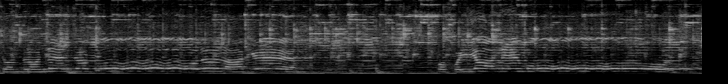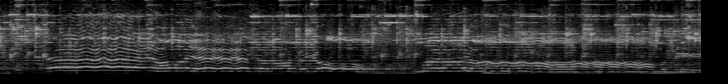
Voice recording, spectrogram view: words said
ચંદ્ર ને ચકોર લાગે. પપૈયા ને મોર રાખજો મારા રામજી.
